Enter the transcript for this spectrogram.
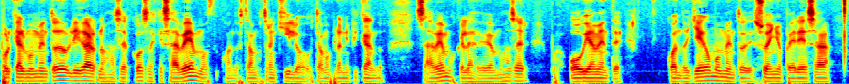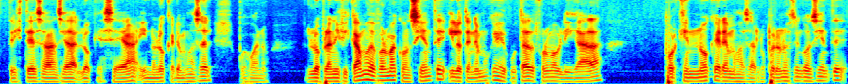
Porque al momento de obligarnos a hacer cosas que sabemos cuando estamos tranquilos o estamos planificando, sabemos que las debemos hacer, pues obviamente cuando llega un momento de sueño, pereza, tristeza, ansiedad, lo que sea, y no lo queremos hacer, pues bueno, lo planificamos de forma consciente y lo tenemos que ejecutar de forma obligada porque no queremos hacerlo. Pero nuestro inconsciente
